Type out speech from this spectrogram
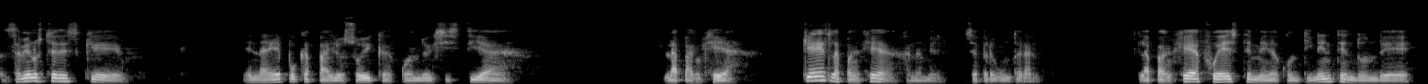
¿Sabían ustedes que en la época paleozoica, cuando existía la Pangea, ¿qué es la Pangea, Hanamel? Se preguntarán. La Pangea fue este megacontinente en donde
